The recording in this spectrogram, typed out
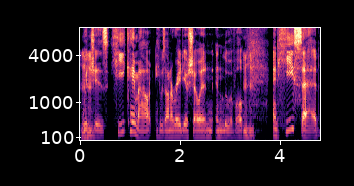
which is he came out. He was on a radio show in in Louisville, and he said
